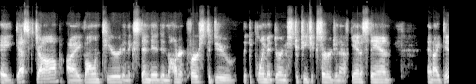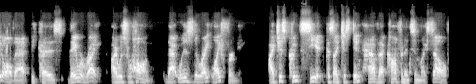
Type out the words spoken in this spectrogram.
a desk job, I volunteered and extended in the 101st to do the deployment during the strategic surge in Afghanistan. And I did all that because they were right. I was wrong. That was the right life for me. I just couldn't see it because I just didn't have that confidence in myself.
